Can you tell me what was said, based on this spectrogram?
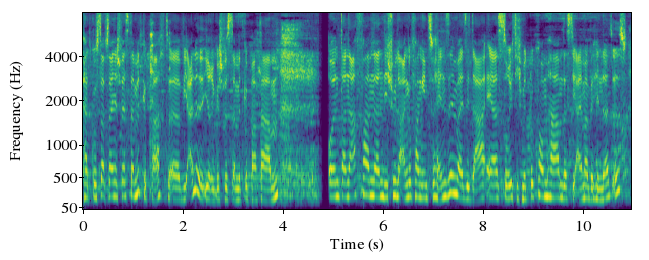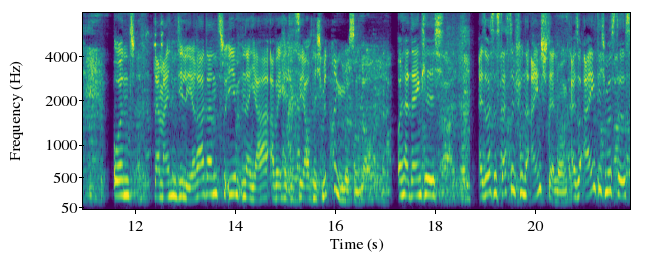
hat Gustav seine Schwester mitgebracht, äh, wie alle ihre Geschwister mitgebracht haben. Und danach haben dann die Schüler angefangen, ihn zu hänseln, weil sie da erst so richtig mitbekommen haben, dass die einmal behindert ist. Und da meinten die Lehrer dann zu ihm, na ja, aber ihr hättet sie ja auch nicht mitbringen müssen. Und da denke ich, also was ist das denn für eine Einstellung? Also eigentlich müsste es,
